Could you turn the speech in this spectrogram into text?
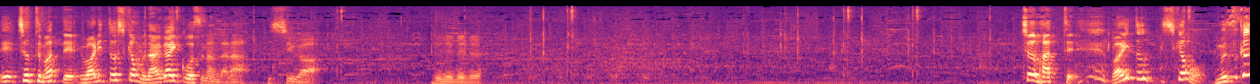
ええちょっと待って割としかも長いコースなんだな一周がるるるるちょっと待って割としかも難しくない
